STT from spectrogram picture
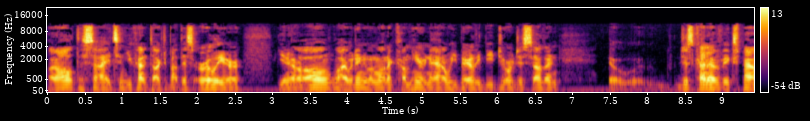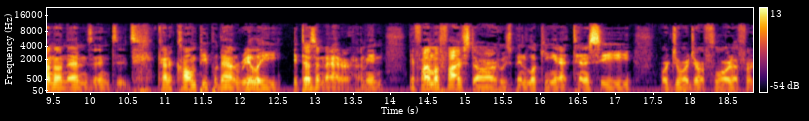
on all the sites, and you kind of talked about this earlier. You know, oh, why would anyone want to come here now? We barely beat Georgia Southern. Just kind of expound on that and, and kind of calm people down. Really, it doesn't matter. I mean, if I'm a five star who's been looking at Tennessee or Georgia or Florida for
